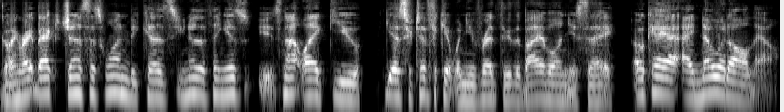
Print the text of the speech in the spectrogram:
going right back to Genesis 1 because, you know, the thing is, it's not like you get a certificate when you've read through the Bible and you say, okay, I, I know it all now.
